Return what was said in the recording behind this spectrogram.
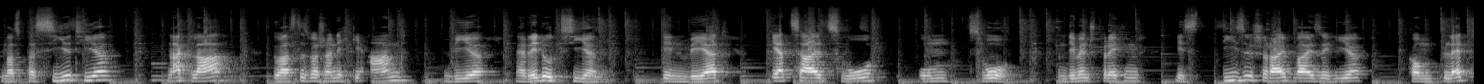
was passiert hier? Na klar, du hast es wahrscheinlich geahnt, wir reduzieren den Wert der Zahl 2 um 2 und dementsprechend ist diese Schreibweise hier komplett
